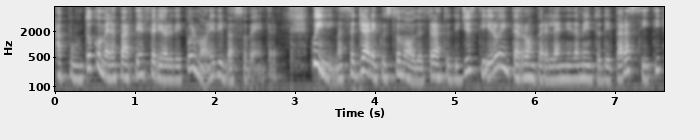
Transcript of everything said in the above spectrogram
appunto come la parte inferiore dei polmoni e del basso ventre. Quindi massaggiare in questo modo il tratto digestivo, interrompere l'annidamento dei parassiti,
